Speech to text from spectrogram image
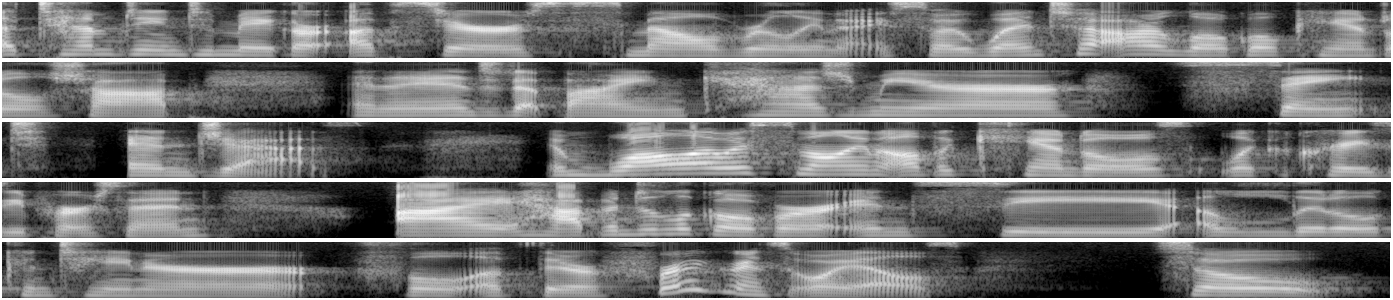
attempting to make our upstairs smell really nice. So I went to our local candle shop and I ended up buying cashmere, saint, and jazz. And while I was smelling all the candles like a crazy person, I happened to look over and see a little container full of their fragrance oils. So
